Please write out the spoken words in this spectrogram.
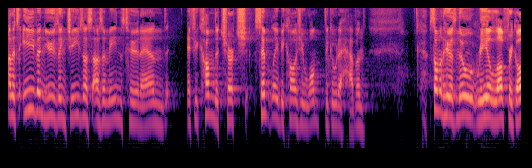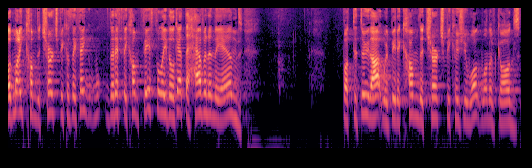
And it's even using Jesus as a means to an end if you come to church simply because you want to go to heaven. Someone who has no real love for God might come to church because they think that if they come faithfully, they'll get to heaven in the end. But to do that would be to come to church because you want one of God's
